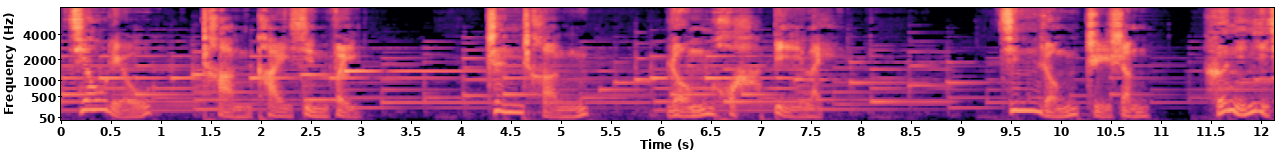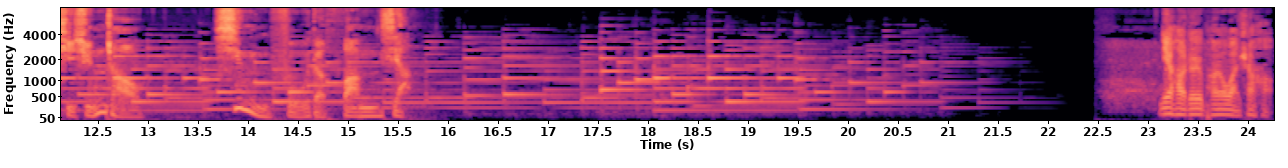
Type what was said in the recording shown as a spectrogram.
交流，敞开心扉；真诚，融化壁垒。金融之声，和您一起寻找幸福的方向。你好，这位朋友，晚上好。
